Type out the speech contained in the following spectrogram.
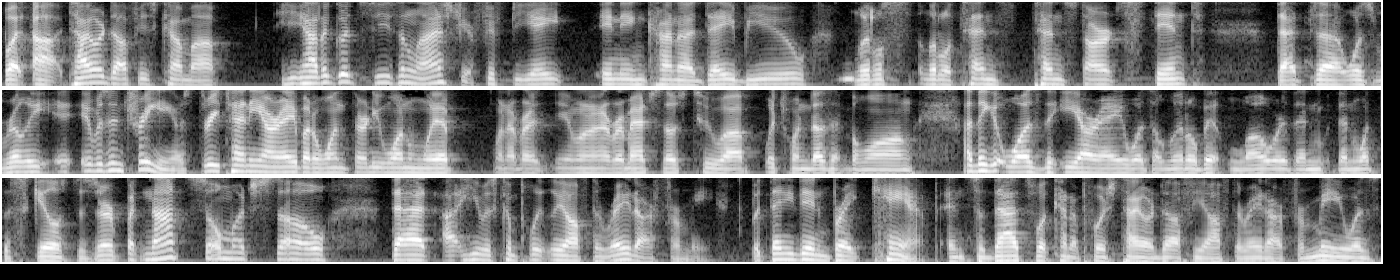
But uh, Tyler Duffey's come up. He had a good season last year, 58 inning kind of debut, little little 10 10 start stint that uh, was really it, it, was intriguing. It was 3.10 ERA, but a 131 WHIP. Whenever you know, whenever I match those two up, which one doesn't belong? I think it was the ERA was a little bit lower than than what the skills deserve, but not so much so that uh, he was completely off the radar for me. But then he didn't break camp, and so that's what kind of pushed Tyler Duffey off the radar for me. Was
